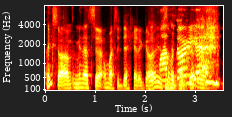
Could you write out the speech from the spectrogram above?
I think so. I mean, that's uh, almost a decade ago. A while ago, like that, yeah.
